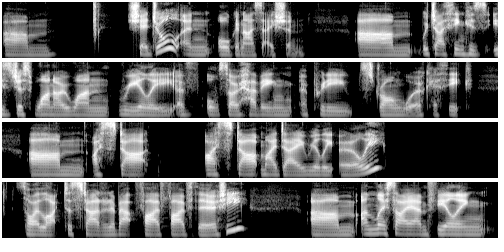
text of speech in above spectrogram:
um, schedule and organization, um, which I think is is just 101 really of also having a pretty strong work ethic. Um, I start I start my day really early, so I like to start at about five five thirty, um, unless I am feeling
